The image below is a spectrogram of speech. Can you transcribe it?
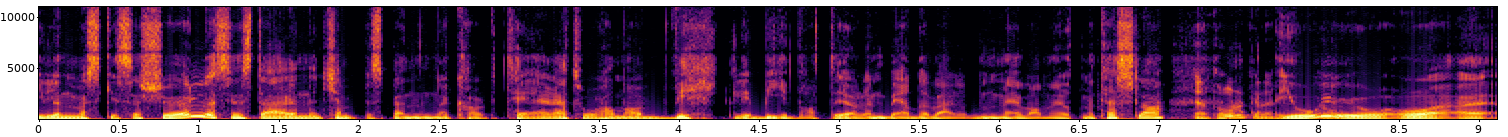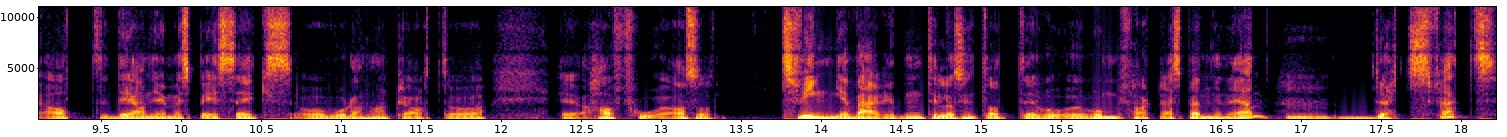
Elon Musk i seg sjøl. Jeg syns det er en kjempespennende karakter. Jeg tror han har virkelig bidratt til å gjøre en bedre verden med hva han har gjort med Tesla. Jeg tror ikke det? Jo, jo, jo. Og eh, at det han gjør med SpaceX, og hvordan han har klart å eh, ha altså, tvinge verden til å synes at romfart er spennende igjen, Mm. dødsfett.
